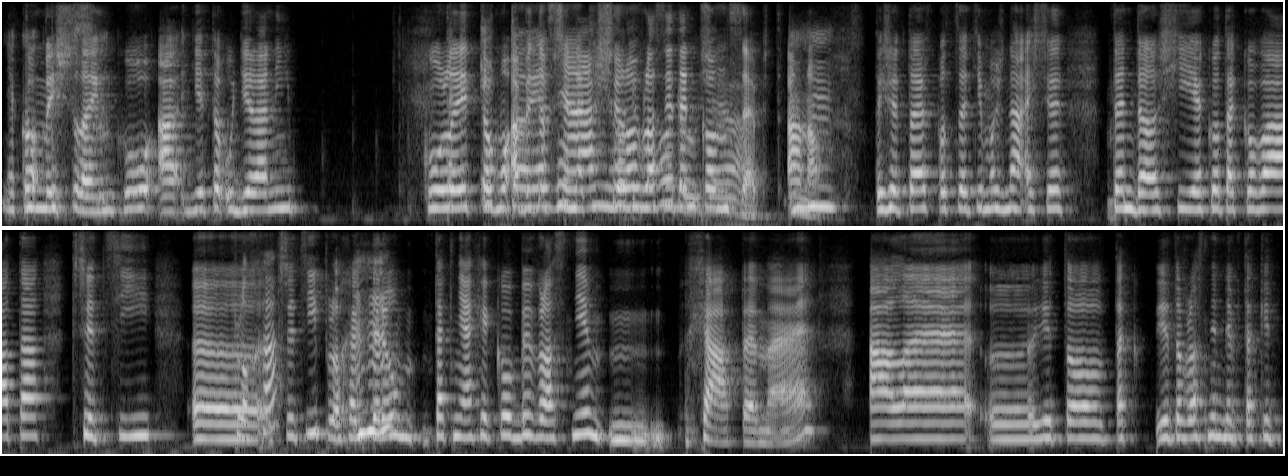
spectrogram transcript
jako myšlenku a je to udělaný kvůli tak tomu, to aby to přinášelo vlastně ten koncept. Ano. Mm-hmm. Takže to je v podstatě možná ještě ten další, jako taková ta třecí uh, plocha, třecí plocha mm-hmm. kterou tak nějak jako by vlastně mm, chápeme, ale uh, je, to tak, je to vlastně ne, taky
